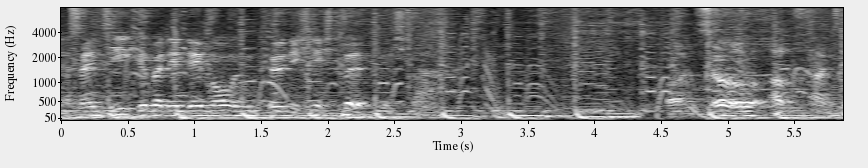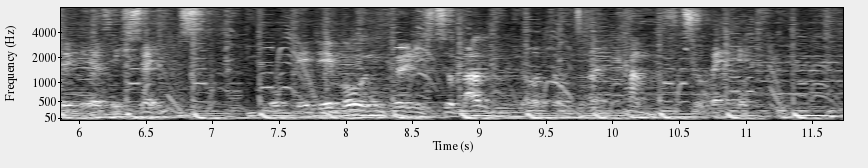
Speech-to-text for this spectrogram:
dass ein Sieg über den Dämonenkönig nicht möglich war. Und so opferte er sich selbst, um den Dämonenkönig zu bannen und unseren Kampf zu beenden.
